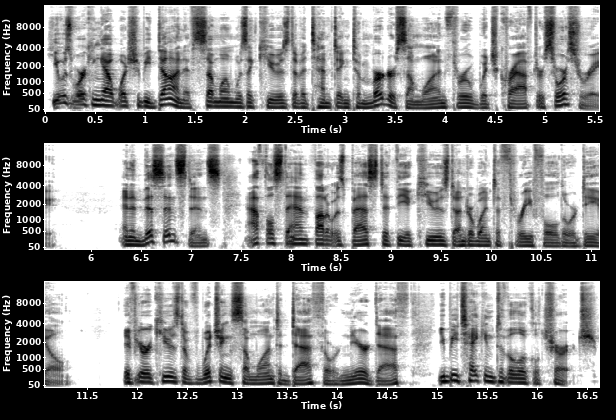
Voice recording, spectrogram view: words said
He was working out what should be done if someone was accused of attempting to murder someone through witchcraft or sorcery. And in this instance, Athelstan thought it was best if the accused underwent a threefold ordeal. If you're accused of witching someone to death or near death, you'd be taken to the local church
